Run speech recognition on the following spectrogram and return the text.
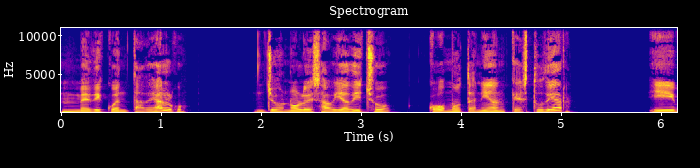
me di cuenta de algo. Yo no les había dicho cómo tenían que estudiar. Y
